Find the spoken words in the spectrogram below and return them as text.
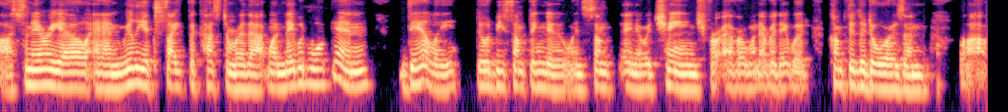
uh, scenario and really excite the customer that when they would walk in daily, there would be something new and some, you know, a change forever whenever they would come through the doors and uh,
